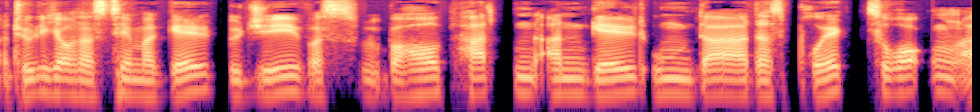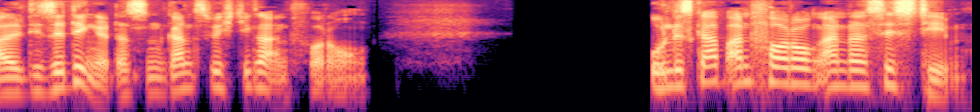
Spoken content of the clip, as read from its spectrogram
Natürlich auch das Thema Geld, Budget, was wir überhaupt hatten an Geld, um da das Projekt zu rocken, all diese Dinge. Das sind ganz wichtige Anforderungen. Und es gab Anforderungen an das System.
